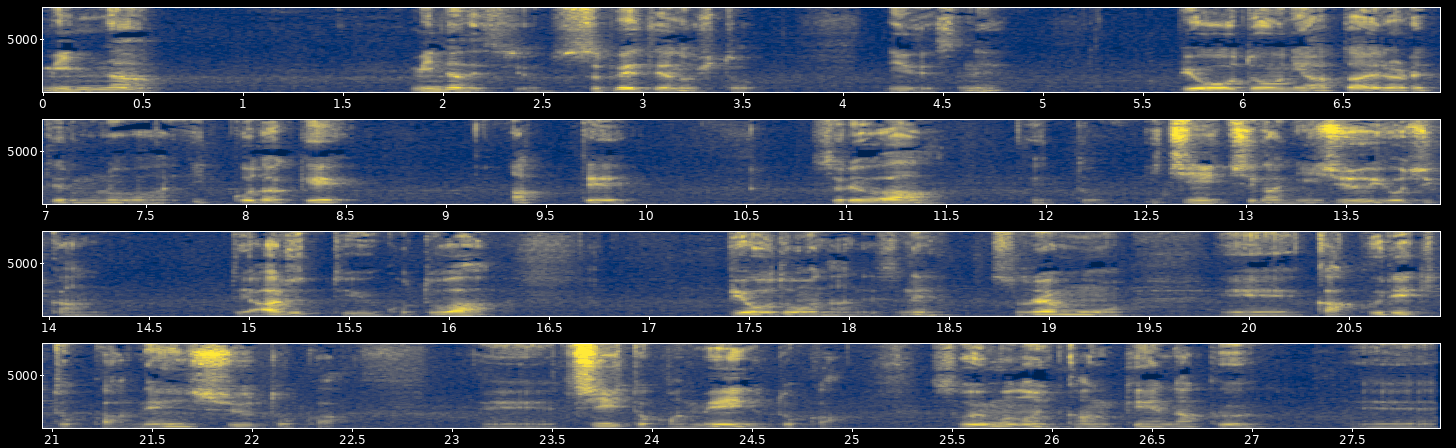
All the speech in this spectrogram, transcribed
みんなみんなですよ。全ての人にですね平等に与えられているものは一個だけあってそれはえっと1日が24時間であるっていうことは平等なんですね。それはもう、えー、学歴とか年収とか、えー、地位とか名誉とかそういうものに関係なく、え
